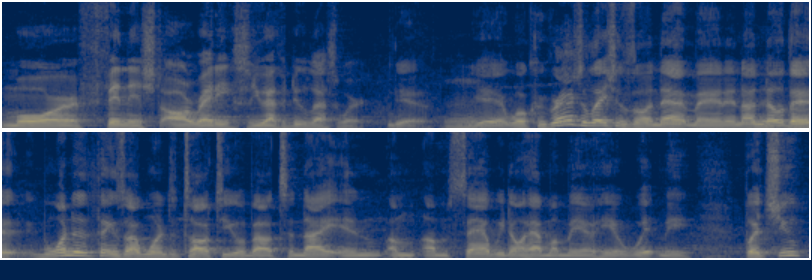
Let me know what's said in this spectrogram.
more finished already, so you have to do less work. Yeah, yeah. Well, congratulations on that, man. And I know that one of the things I wanted to talk to you about tonight, and I'm, I'm sad we don't have my man here with me, but you've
